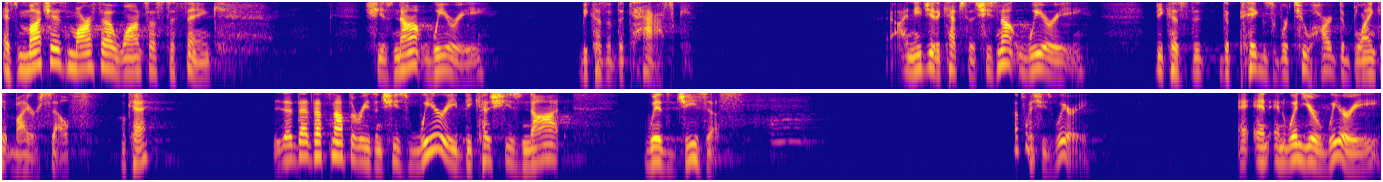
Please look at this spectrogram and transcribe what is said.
as much as Martha wants us to think, she is not weary because of the task. I need you to catch this. She's not weary because the, the pigs were too hard to blanket by herself, okay? That, that, that's not the reason. She's weary because she's not with Jesus. That's why she's weary. And, and, and when you're weary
